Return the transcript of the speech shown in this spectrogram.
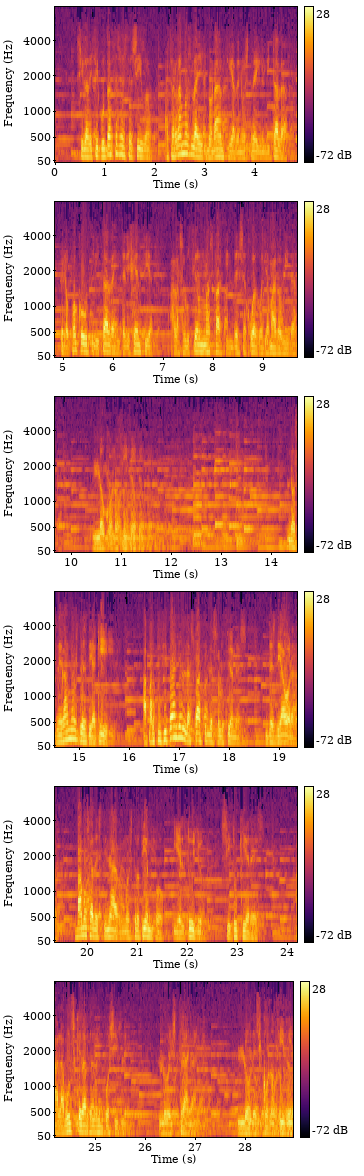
si la dificultad es excesiva, aferramos la ignorancia de nuestra ilimitada, pero poco utilizada inteligencia a la solución más fácil de ese juego llamado vida, lo conocido. Nos negamos desde aquí a participar en las fáciles soluciones. Desde ahora vamos a destinar nuestro tiempo y el tuyo, si tú quieres, a la búsqueda de lo imposible, lo extraño, lo desconocido.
